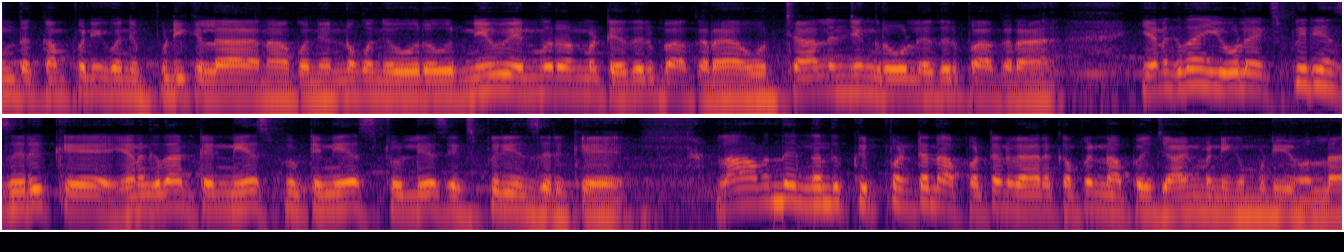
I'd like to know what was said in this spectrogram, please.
இந்த கம்பெனி கொஞ்சம் பிடிக்கல. நான் கொஞ்சம் இன்னும் கொஞ்சம் ஒரு ஒரு நியூ என்விரான்மெண்ட் எதிர்பார்க்குறேன். ஒரு சேலஞ்சிங் ரோல் எதிர்பார்க்குறேன். எனக்கு தான் இவ்வளோ எக்ஸ்பீரியன்ஸ் இருக்குது எனக்கு தான் ten years fifteen years twelve years experience இருக்குது நான் வந்து இங்கேருந்து குவிட் பண்ணிட்டு நான் பட்டன் வேறு கம்பெனி நான் போய் ஜாயின் பண்ணிக்க முடியும்ல.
